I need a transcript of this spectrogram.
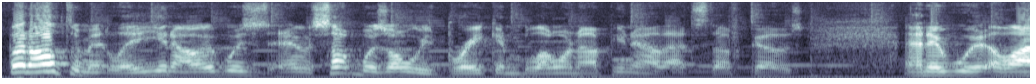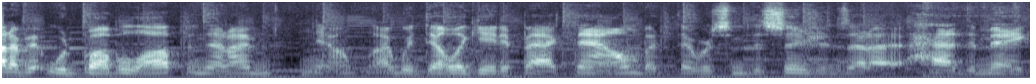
but ultimately, you know, it was, it was something was always breaking, blowing up. You know how that stuff goes, and it would a lot of it would bubble up, and then I'm, you know, I would delegate it back down. But there were some decisions that I had to make.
